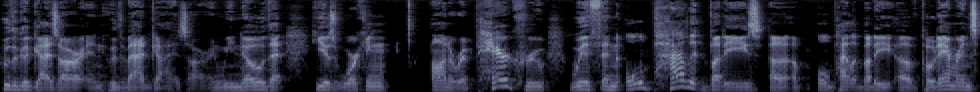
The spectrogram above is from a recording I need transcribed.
who the good guys are and who the bad guys are. And we know that he is working on a repair crew with an old pilot buddy's uh, old pilot buddy of Poe Dameron's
